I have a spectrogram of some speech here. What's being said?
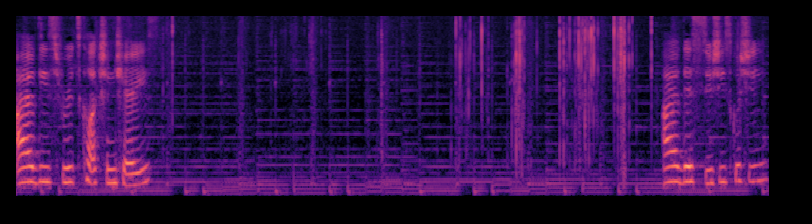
I have these Fruits Collection cherries. I have this sushi squishy.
